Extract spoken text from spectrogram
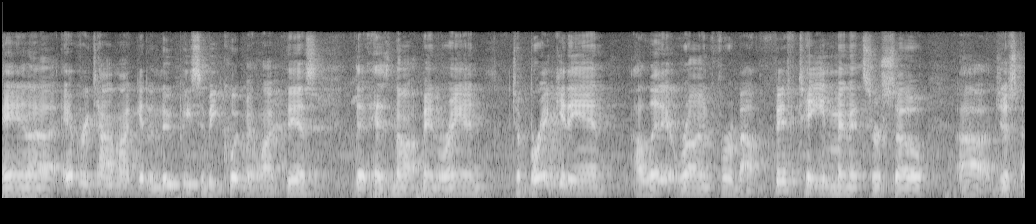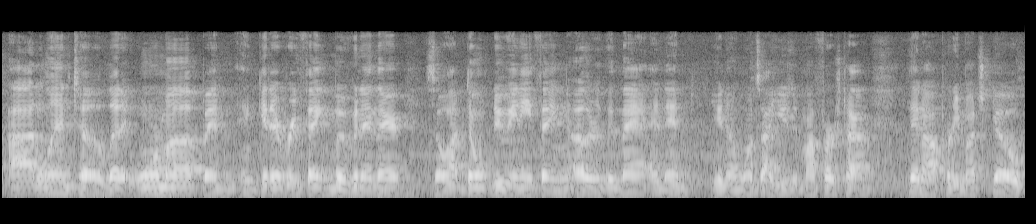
And uh, every time I get a new piece of equipment like this that has not been ran, to break it in, I let it run for about 15 minutes or so, uh, just idling to let it warm up and, and get everything moving in there. So I don't do anything other than that. And then, you know, once I use it my first time, then I'll pretty much go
